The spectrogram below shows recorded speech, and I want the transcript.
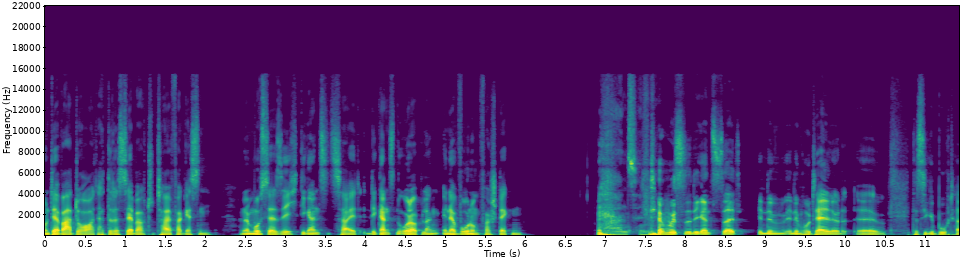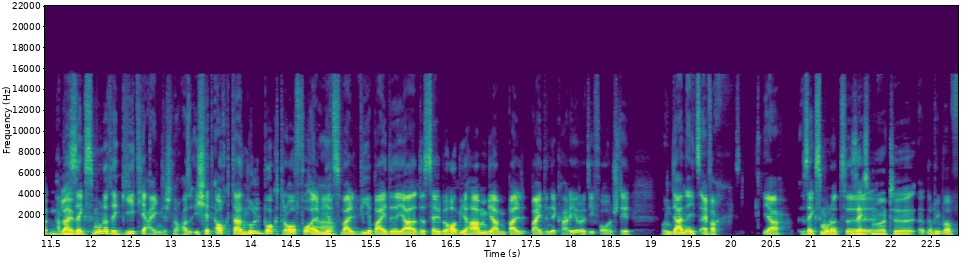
Und der war dort, hatte das selber total vergessen. Und dann musste er sich die ganze Zeit, den ganzen Urlaub lang in der Wohnung verstecken. Wahnsinn. Der musste die ganze Zeit in dem, in dem Hotel, äh, das sie gebucht hatten, Aber bleiben. sechs Monate geht ja eigentlich noch. Also ich hätte auch da null Bock drauf, vor allem Ja. jetzt, weil wir beide ja dasselbe Hobby haben. Wir haben beide eine Karriere, die vor uns steht. Und dann jetzt einfach, ja, sechs Monate, Sechs Monate äh, rüber.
